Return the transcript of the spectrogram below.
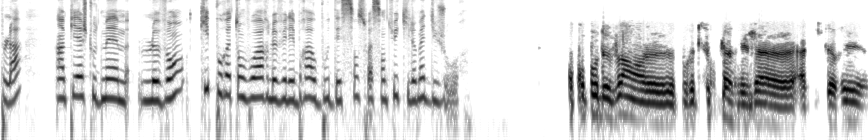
plat. Un piège tout de même, le vent. Qui pourrait-on voir lever les bras au bout des 168 km du jour? Propos de vent, euh, pour être sur place déjà euh, à l'île de Ré, euh,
